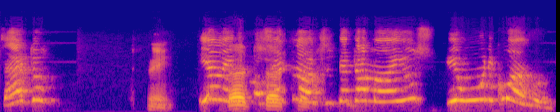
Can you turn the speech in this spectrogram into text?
Certo? Sim. E além Certo, do cosseno, certo, não, eu preciso ter tamanhos e um único ângulo.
